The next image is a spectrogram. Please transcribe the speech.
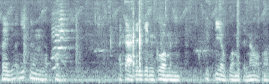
ใส่เยอะนิดนึงครับผม อากาศเย็นๆก ลัวมันเปรี้ยวกลัวมันจะเน่าก่อน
